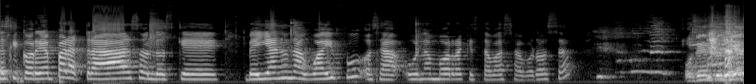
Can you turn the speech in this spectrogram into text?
Los que corrían para atrás o los que veían una waifu, o sea, una morra que estaba sabrosa. O sea, ¿entendías,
